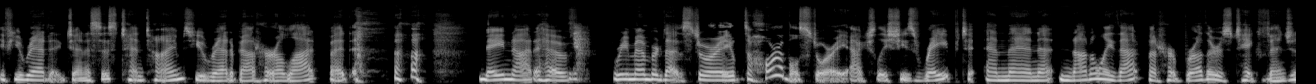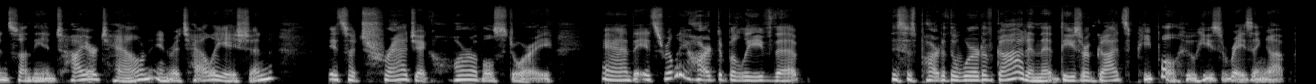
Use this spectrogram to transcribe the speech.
if you read Genesis 10 times, you read about her a lot, but may not have yeah. Remembered that story. It's a horrible story, actually. She's raped. And then not only that, but her brothers take vengeance on the entire town in retaliation. It's a tragic, horrible story. And it's really hard to believe that this is part of the word of God and that these are God's people who he's raising up.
